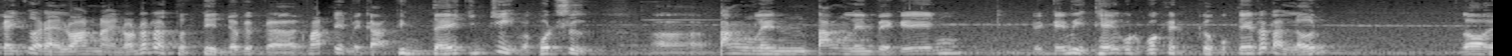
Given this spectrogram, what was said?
cánh cửa Đài Loan này nó rất là thuận tiện cho việc uh, phát triển về cả kinh tế chính trị và quân sự. Uh, tăng lên tăng lên về cái cái cái vị thế của Trung Quốc trên trường quốc tế rất là lớn. Rồi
